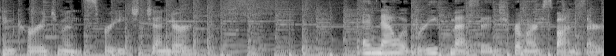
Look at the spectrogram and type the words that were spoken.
encouragements for each gender. And now a brief message from our sponsor.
